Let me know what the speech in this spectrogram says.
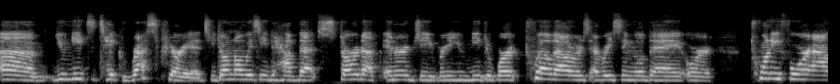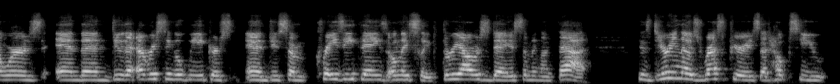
um, you need to take rest periods. You don't always need to have that startup energy where you need to work 12 hours every single day or 24 hours and then do that every single week or and do some crazy things only sleep three hours a day something like that. Because during those rest periods that helps you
